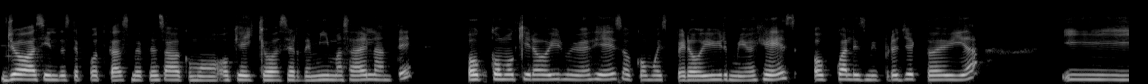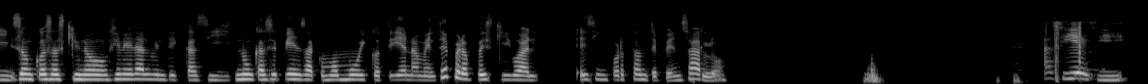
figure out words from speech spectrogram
yo haciendo este podcast me pensaba como, ok, ¿qué va a ser de mí más adelante? O cómo quiero vivir mi vejez, o cómo espero vivir mi vejez, o cuál es mi proyecto de vida y son cosas que uno generalmente casi nunca se piensa como muy cotidianamente, pero pues que igual es importante pensarlo. Así es, y,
